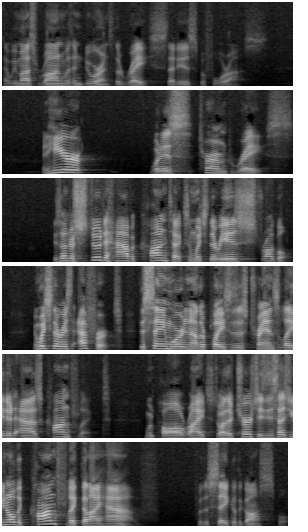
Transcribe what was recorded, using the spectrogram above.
that we must run with endurance the race that is before us. And here, what is termed race is understood to have a context in which there is struggle, in which there is effort, the same word in other places is translated as conflict. When Paul writes to other churches, he says, You know the conflict that I have for the sake of the gospel.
